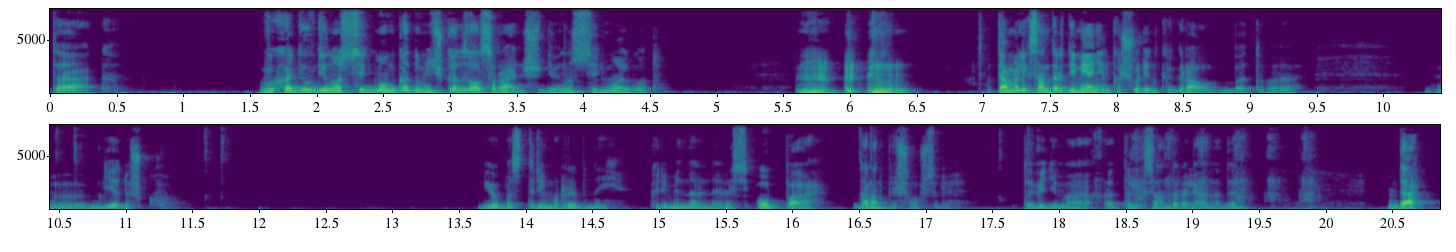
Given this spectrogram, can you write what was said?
Так. Выходил в 97 году, мне казалось раньше, 97 год. Там Александр Демьяненко Шуринг играл этого э, дедушку. Ёба стрим рыбный. Криминальная Россия. Опа! Донат пришел, что ли? Это, видимо, от Александра Ляна, да? Да.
